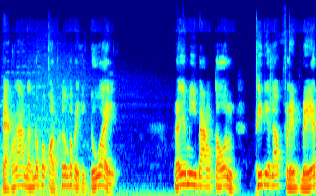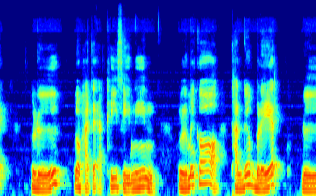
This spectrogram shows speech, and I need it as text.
แปลงร่างนักรบกรเพิ่มเข้าไปอีกด้วย และยังมีบางตนที่ได้รับเฟรมเบรดหรือลมหายใจอัคคีสีนิน หรือไม่ก็ Thunder Blade หรือ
